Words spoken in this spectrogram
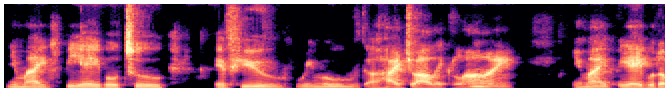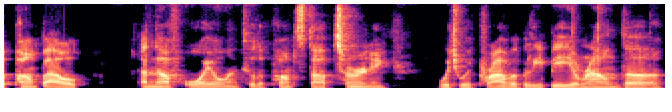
You might be able to, if you removed a hydraulic line, you might be able to pump out enough oil until the pump stopped turning, which would probably be around the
